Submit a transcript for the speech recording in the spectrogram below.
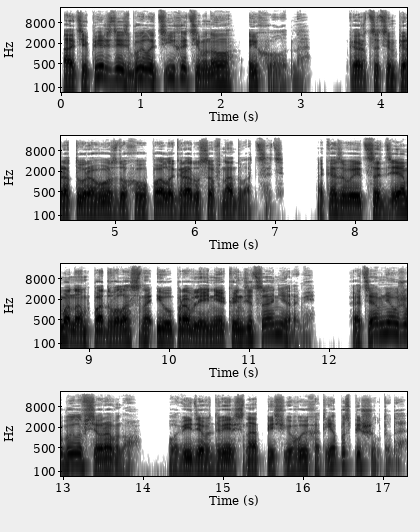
А теперь здесь было тихо, темно и холодно. Кажется, температура воздуха упала градусов на 20. Оказывается, демонам подвластно и управление кондиционерами. Хотя мне уже было все равно. Увидев дверь с надписью «Выход», я поспешил туда.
